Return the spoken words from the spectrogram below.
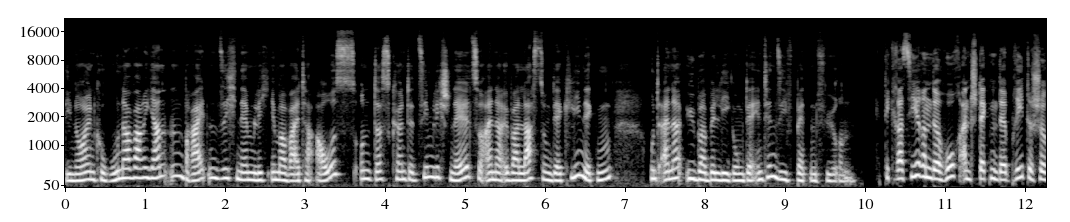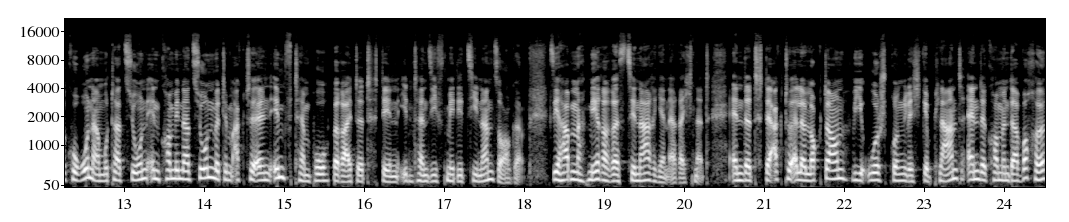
Die neuen Corona-Varianten breiten sich nämlich immer weiter aus und das könnte ziemlich schnell zu einer Überlastung der Kliniken und einer Überbelegung der Intensivbetten führen. Die grassierende, hochansteckende britische Corona-Mutation in Kombination mit dem aktuellen Impftempo bereitet den Intensivmedizinern Sorge. Sie haben mehrere Szenarien errechnet. Endet der aktuelle Lockdown wie ursprünglich geplant Ende kommender Woche,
